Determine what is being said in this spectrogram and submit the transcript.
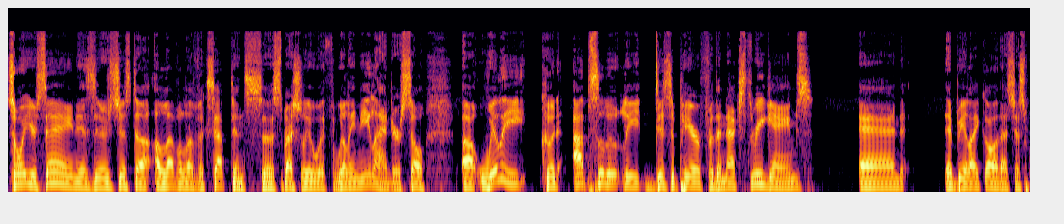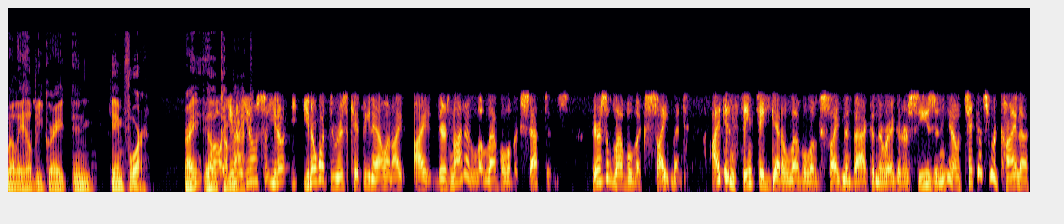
So what you're saying is there's just a, a level of acceptance, especially with Willie Nylander. So uh, Willie could absolutely disappear for the next three games, and it'd be like, oh, that's just Willie. He'll be great in Game Four, right? He'll well, come you know, back. You know, so, you know, you know what there is, Kippy. Now, and I, I, there's not a level of acceptance. There's a level of excitement. I didn't think they'd get a level of excitement back in the regular season. You know, tickets were kind of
